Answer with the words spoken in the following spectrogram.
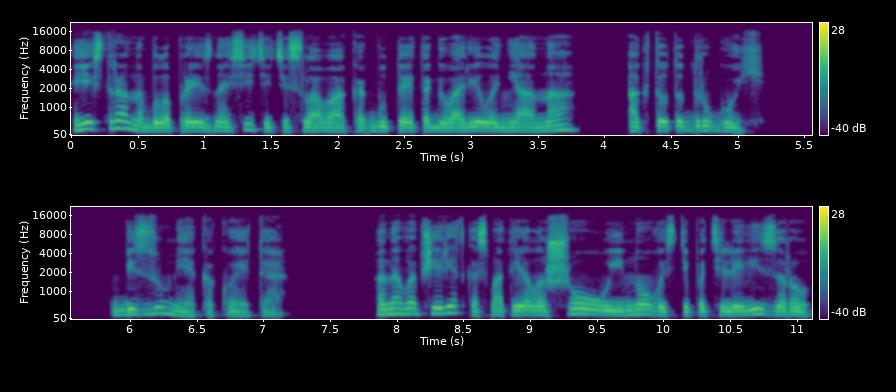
Ей странно было произносить эти слова, как будто это говорила не она, а кто-то другой. Безумие какое-то. Она вообще редко смотрела шоу и новости по телевизору,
